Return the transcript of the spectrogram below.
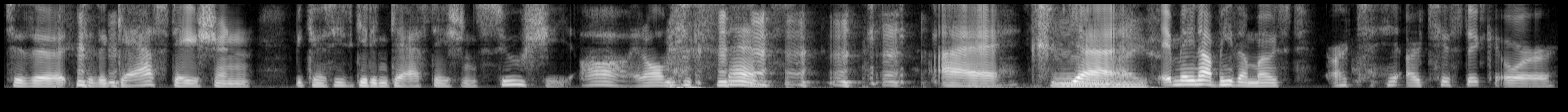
to the to the gas station because he's getting gas station sushi. Oh, it all makes sense. I mm, yeah, nice. it may not be the most art- artistic or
